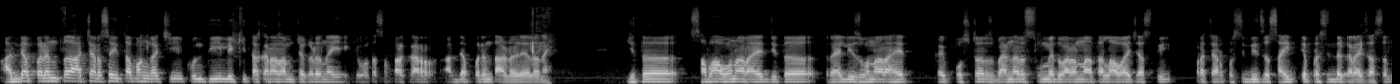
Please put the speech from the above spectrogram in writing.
अद्यापपर्यंत आचारसंहिता भंगाची कोणतीही लेखी तक्रार आमच्याकडे नाही आहे किंवा तसा प्रकार अद्यापपर्यंत आढळलेला नाही. जिथं सभा होणार आहेत जिथं रॅलीज होणार आहेत काही पोस्टर्स बॅनर्स उमेदवारांना आता लावायचे असतील प्रचार प्रसिद्धीचं साहित्य प्रसिद्ध करायचं असेल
